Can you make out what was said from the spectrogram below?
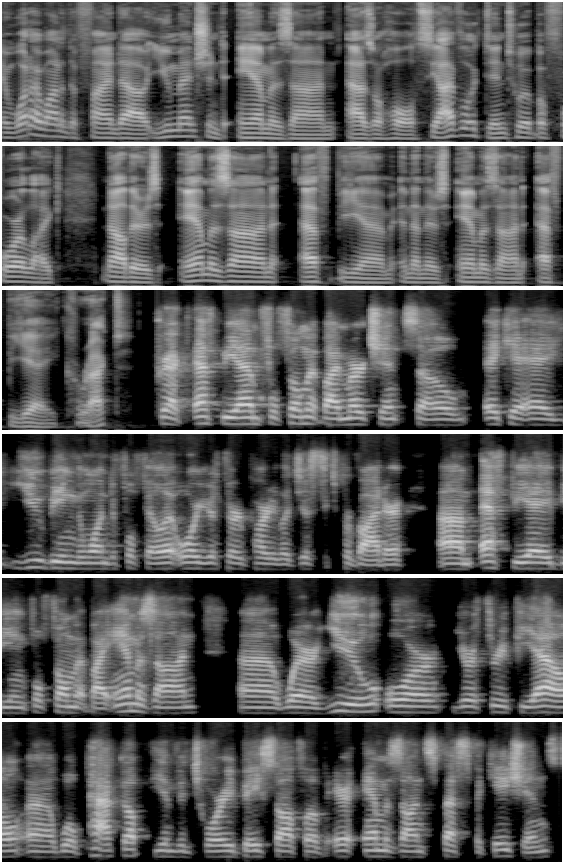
and what I wanted to find out, you mentioned Amazon as a whole. See, I've looked into it before. Like now, there's Amazon FBM, and then there's Amazon FBA. Correct? Correct. FBM, fulfillment by merchant. So, AKA you being the one to fulfill it, or your third party logistics provider. Um, FBA being fulfillment by Amazon, uh, where you or your 3PL uh, will pack up the inventory based off of Amazon specifications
